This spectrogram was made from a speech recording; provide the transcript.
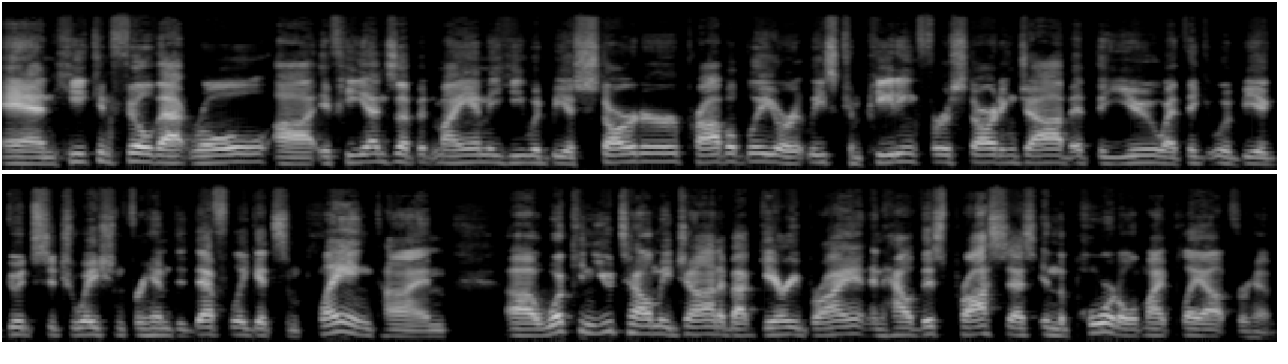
and he can fill that role. Uh, if he ends up at Miami, he would be a starter probably, or at least competing for a starting job at the U. I think it would be a good situation for him to definitely get some playing time. Uh, what can you tell me, John, about Gary Bryant and how this process in the portal might play out for him?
